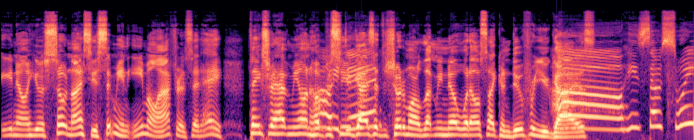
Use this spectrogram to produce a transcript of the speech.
you know, he was so nice. He sent me an email after and said, "Hey, thanks for having me on. Hope Oh, to he see you guys at the show tomorrow. Let me know what else I can do for you guys." Oh, he's so sweet.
